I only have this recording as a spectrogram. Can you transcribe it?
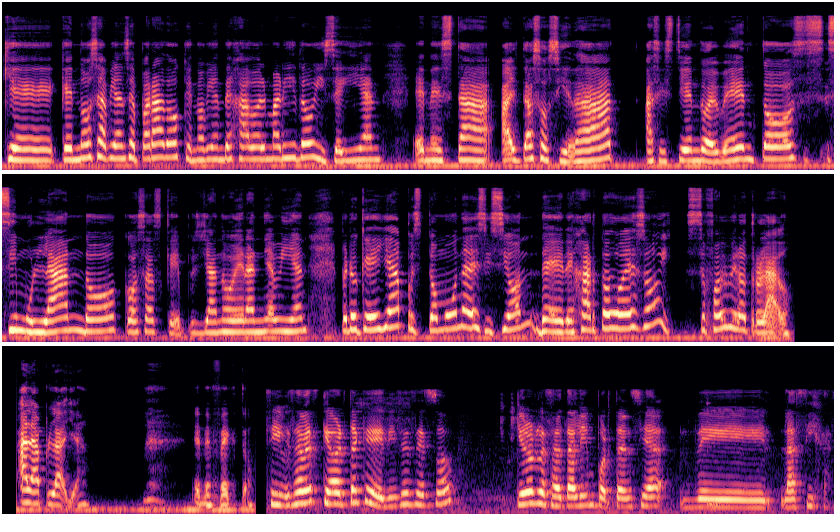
que, que, no se habían separado, que no habían dejado al marido y seguían en esta alta sociedad, asistiendo a eventos, simulando cosas que pues ya no eran ni habían, pero que ella pues tomó una decisión de dejar todo eso y se fue a vivir a otro lado, a la playa, en efecto. Sí, sabes que ahorita que dices eso, quiero resaltar la importancia de las hijas,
